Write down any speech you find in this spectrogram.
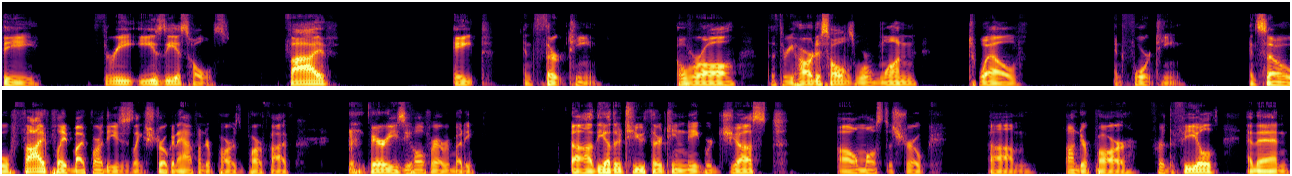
the three easiest holes, five, eight, and 13. Overall, the three hardest holes were 1, 12, and 14. And so five played by far the easiest, like stroke and a half under par is a par five. Very easy hole for everybody. Uh, the other two, 13 and 8, were just almost a stroke um, under par for the field. And then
